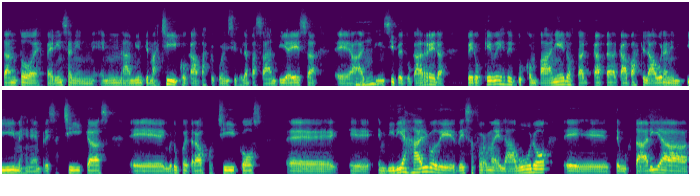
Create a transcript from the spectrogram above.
tanto experiencia en, un ambiente más chico, capaz que coincide la pasantía esa eh, al principio de tu carrera, pero ¿qué ves de tus compañeros capaz que laburan en pymes, en empresas chicas, eh, en grupos de trabajos chicos? Eh, eh, ¿Envidias algo de, esa forma de laburo? ¿Te gustaría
